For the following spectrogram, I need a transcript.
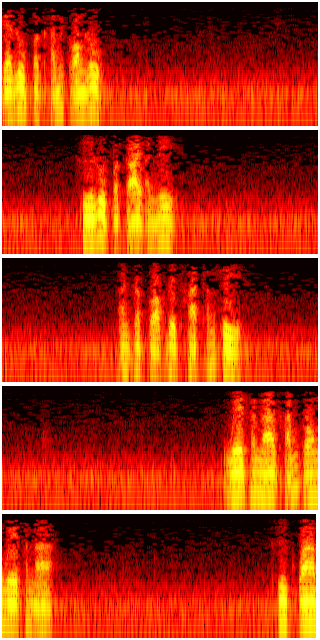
แก่รูปประขันกองรูป คือรูปประกายอันนี้ อันประกอบด้วยธาตุทั้งสี่เวทนาขันกองเวทนา คือความ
